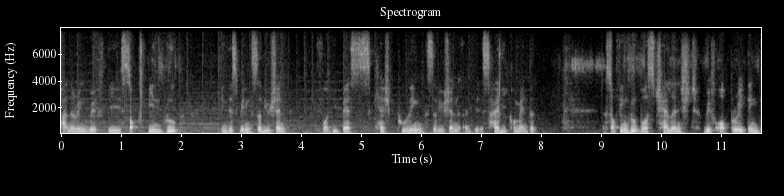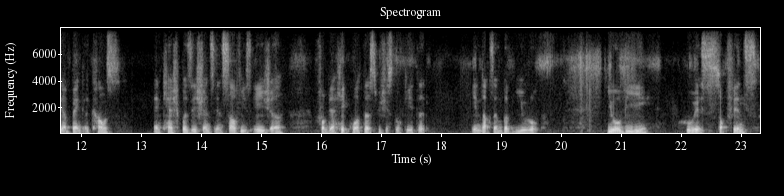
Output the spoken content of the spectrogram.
partnering with the SocFin Group in this winning solution for the best cash pooling solution uh, is highly commended. SocFin Group was challenged with operating their bank accounts and cash positions in Southeast Asia from their headquarters, which is located in Luxembourg, Europe. UOB, who is SocFin's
